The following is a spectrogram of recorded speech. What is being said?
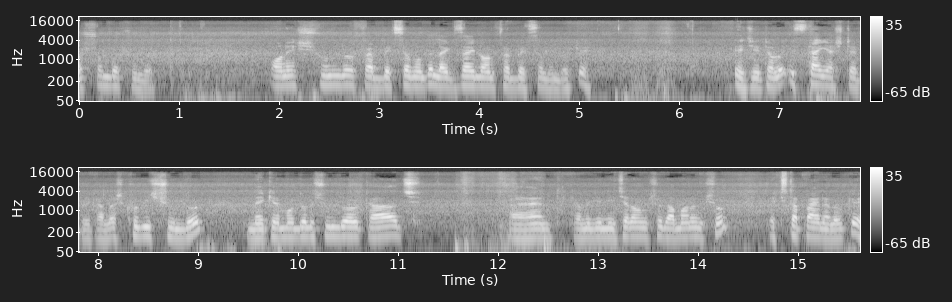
অসম্ভব সুন্দর। অনেক সুন্দর ফ্যাব্রিক্সের মধ্যে লেগজাই লন ফ্যাব্রিক্সের মধ্যে ওকে এই যে এটা হলো স্কাই অ্যাশ টাইপের কালার খুবই সুন্দর। নেকের মধ্যে হলো সুন্দর কাজ। অ্যান্ড কামিজের নিচের অংশ, দামার অংশ এক্সট্রা প্যানেল ওকে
